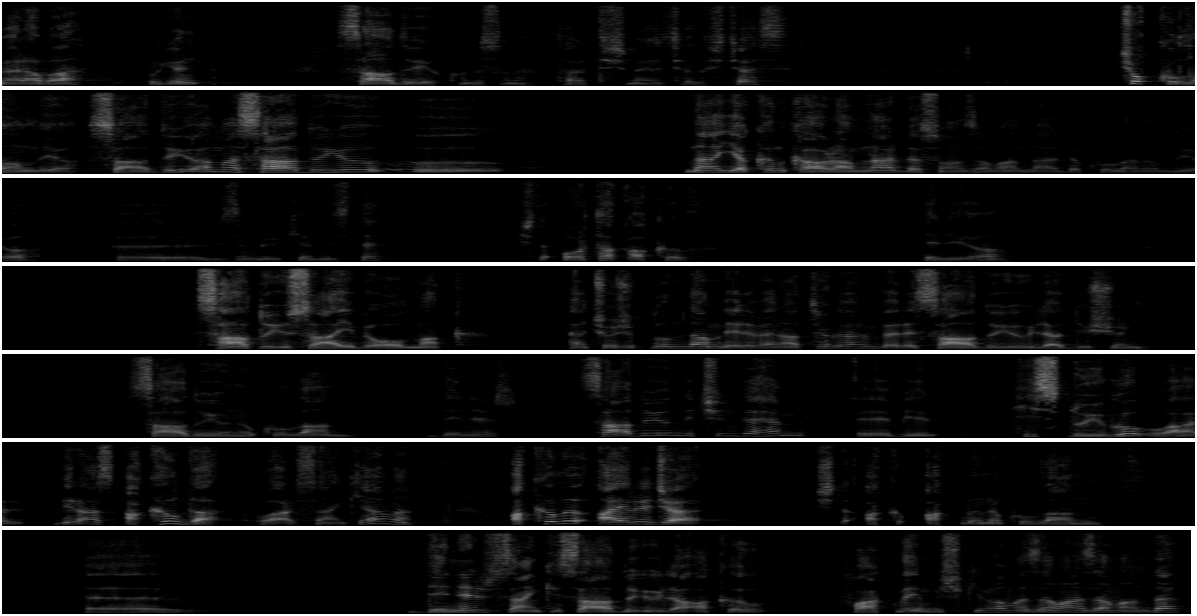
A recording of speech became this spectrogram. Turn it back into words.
Merhaba. Bugün sağduyu konusunu tartışmaya çalışacağız. Çok kullanılıyor sağduyu ama sağduyuna yakın kavramlar da son zamanlarda kullanılıyor e, bizim ülkemizde. İşte ortak akıl deniyor. Sağduyu sahibi olmak. Yani çocukluğumdan beri ben hatırlıyorum böyle sağduyuyla düşün sağduyunu kullan denir. Sağduyunun içinde hem e, bir his duygu var, biraz akıl da var sanki ama akılı ayrıca işte ak, aklını kullan e, denir. Sanki sağduyuyla akıl farklıymış gibi ama zaman zaman da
